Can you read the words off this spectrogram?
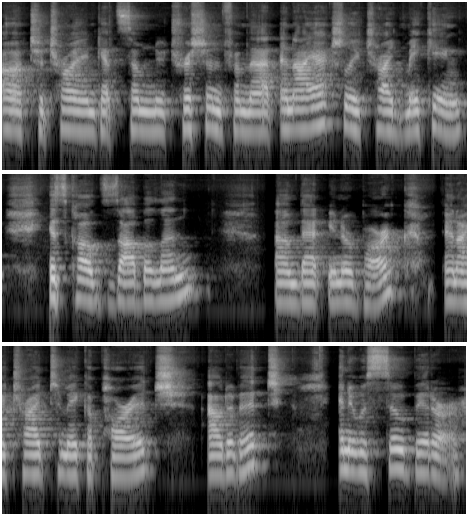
uh, to try and get some nutrition from that. And I actually tried making, it's called zabalan, um, that inner bark. And I tried to make a porridge out of it. And it was so bitter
